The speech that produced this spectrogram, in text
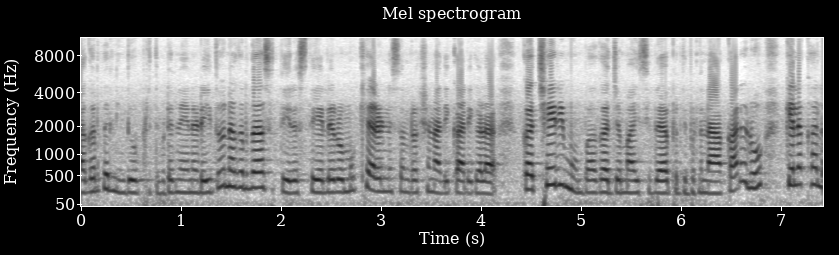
ನಗರದಲ್ಲಿಂದು ಪ್ರತಿಭಟನೆ ನಡೆಯಿತು. ನಗರದ ಸತಿ ರಸ್ತೆಯಲ್ಲಿರುವ ಮುಖ್ಯ ಅರಣ್ಯ ಸಂರಕ್ಷಣಾಧಿಕಾರಿಗಳ ಕಚೇರಿ ಮುಂಭಾಗ ಜಮಾಯಿಸಿದ ಪ್ರತಿಭಟನಾಕಾರರು ಕೆಲಕಾಲ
